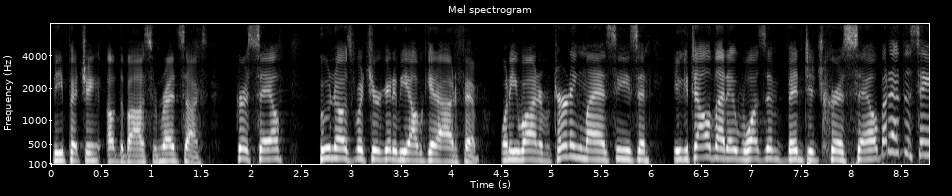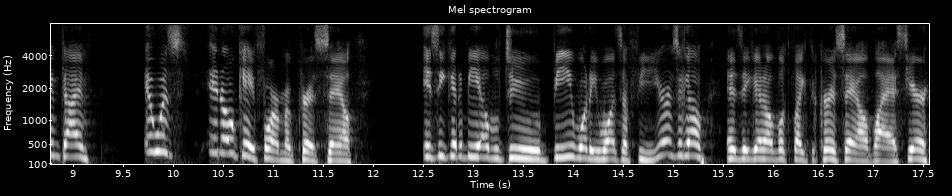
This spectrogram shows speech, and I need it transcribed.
the pitching of the Boston Red Sox. Chris Sale, who knows what you're going to be able to get out of him. When he wound up returning last season, you could tell that it wasn't vintage Chris Sale, but at the same time, it was an okay form of Chris Sale. Is he going to be able to be what he was a few years ago? Is he going to look like the Chris Sale of last year?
